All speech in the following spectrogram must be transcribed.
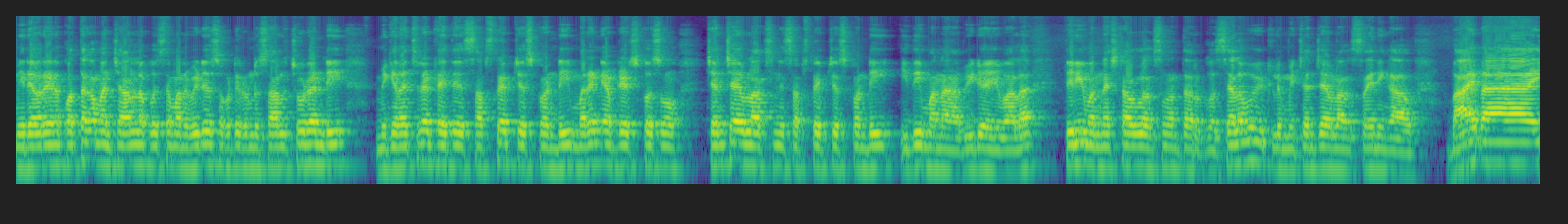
మీరు ఎవరైనా కొత్తగా మన ఛానల్లోకి వస్తే మన వీడియోస్ ఒకటి రెండు సార్లు చూడండి. మీకు నచ్చినట్లయితే సబ్స్క్రైబ్ చేసుకోండి. మరిన్ని అప్డేట్స్ కోసం చెంచాయ్ వ్లాగ్స్ని సబ్స్క్రైబ్ చేసుకోండి. ఇది మన వీడియో ఇవాళ. తిరిగి మన నెక్స్ట్ వ్లాగ్స్ అంతవరకు సెలవు. ఇట్లు మీ చెంచాయ్ వ్లాగ్స్ సైనింగ్ బాయ్ బాయ్.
